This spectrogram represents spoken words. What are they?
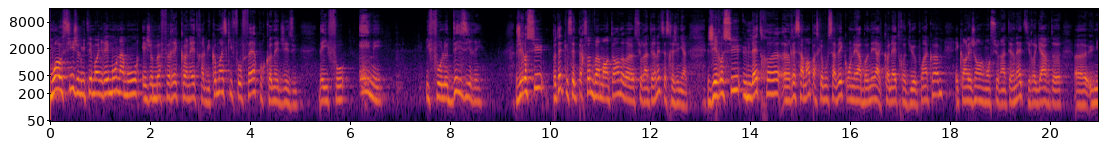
Moi aussi, je lui témoignerai mon amour et je me ferai connaître à lui. Comment est-ce qu'il faut faire pour connaître Jésus? Ben, Il faut aimer, il faut le désirer, j'ai reçu, peut-être que cette personne va m'entendre euh, sur Internet, ce serait génial. J'ai reçu une lettre euh, récemment parce que vous savez qu'on est abonné à connaître-dieu.com et quand les gens vont sur Internet, ils regardent euh, une,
